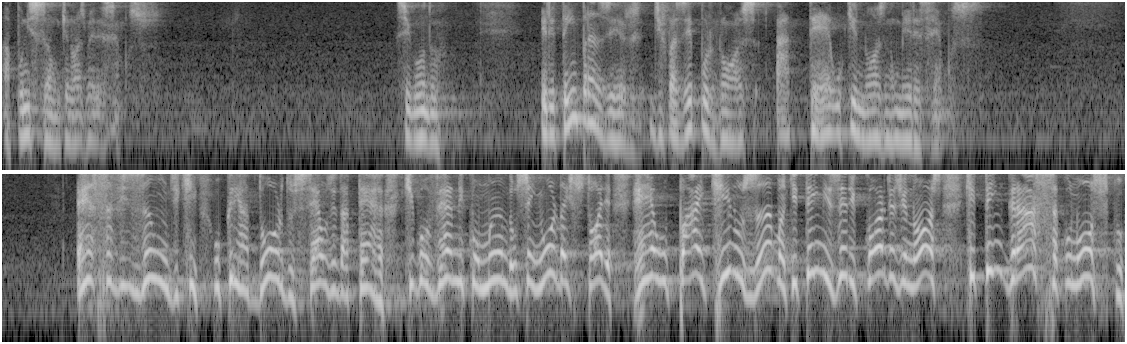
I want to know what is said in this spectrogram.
a punição que nós merecemos. Segundo, ele tem prazer de fazer por nós até o que nós não merecemos essa visão de que o Criador dos céus e da terra, que governa e comanda, o Senhor da história, é o Pai que nos ama, que tem misericórdia de nós, que tem graça conosco,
